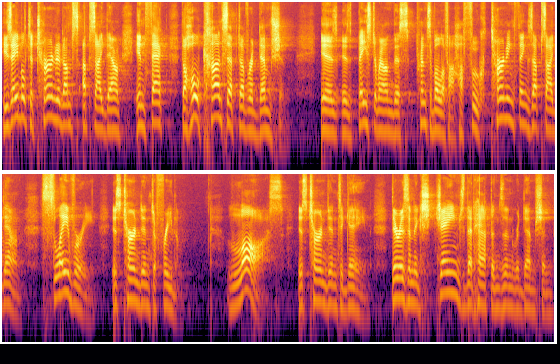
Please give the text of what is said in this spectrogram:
He's able to turn it upside down. In fact, the whole concept of redemption is, is based around this principle of a hafuch, turning things upside down. Slavery is turned into freedom, loss is turned into gain. There is an exchange that happens in redemption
